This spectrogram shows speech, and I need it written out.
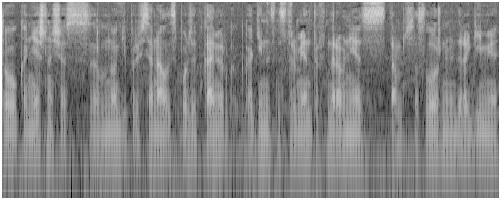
то, конечно, сейчас многие профессионалы используют камеру как один из инструментов наравне с, там, со сложными, дорогими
